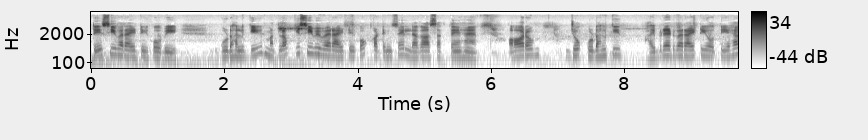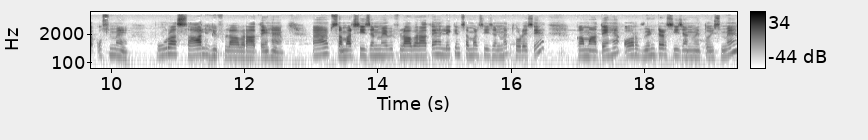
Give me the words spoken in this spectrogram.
देसी वैरायटी को भी गुड़हल की मतलब किसी भी वैरायटी को कटिंग से लगा सकते हैं। और जो गुड़हल की हाइब्रिड वैरायटी होती है, उसमें पूरा साल ही फ्लावर आते हैं। समर सीज़न में भी फ्लावर आते हैं, लेकिन समर सीज़न में थोड़े से कम आते हैं और विंटर सीज़न में तो इसमें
